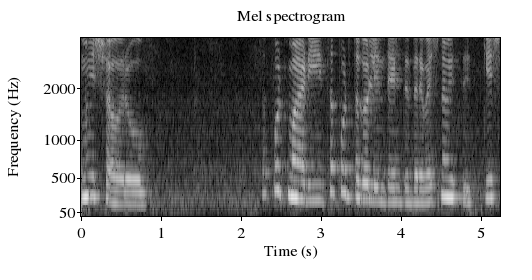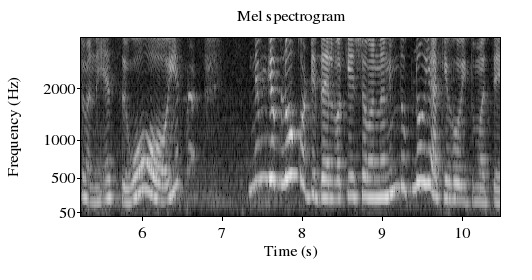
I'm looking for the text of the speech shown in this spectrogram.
ಉಮೇಶ್ ಅವರು. ಸಪೋರ್ಟ್ ಮಾಡಿ ಸಪೋರ್ಟ್ ತಗೊಳ್ಳಿ ಅಂತ ಹೇಳ್ತಿದ್ದಾರೆ ವೈಷ್ಣವಿ ಸಿಸ್ ಕೇಶವನ. ಎಸ್ ಓ ನಿಮಗೆ ಬ್ಲೂ ಕೊಟ್ಟಿದ್ದೆ ಅಲ್ವಾ ಕೇಶವನ್ನ? ನಿಮ್ದು ಬ್ಲೂ ಯಾಕೆ ಹೋಯಿತು ಮತ್ತೆ?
